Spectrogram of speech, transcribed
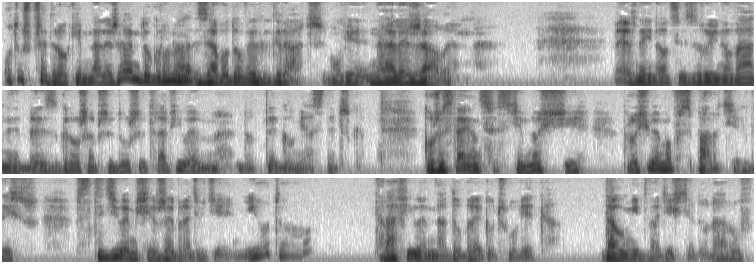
Otóż przed rokiem należałem do grona zawodowych graczy. Mówię, należałem. Pewnej nocy zrujnowany, bez grosza przy duszy, trafiłem do tego miasteczka. Korzystając z ciemności, prosiłem o wsparcie, gdyż wstydziłem się żebrać w dzień. I oto trafiłem na dobrego człowieka. Dał mi dwadzieścia dolarów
